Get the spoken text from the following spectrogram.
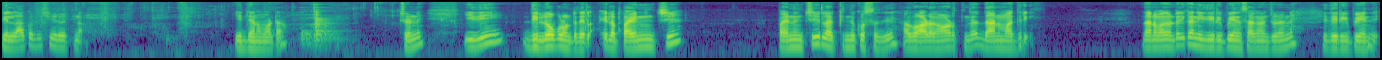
దీని లాక్ వచ్చేసి ఈడు ఇది అనమాట చూడండి. ఇది దీని లోపల ఉంటుంది. ఇలా ఇలా పైనుంచి పైనుంచి ఇలా కిందకి వస్తుంది అది ఆడ కనబడుతుంది. దాని మాదిరి. దాని మాదిరి ఉంటుంది. కానీ ఇది ఇరిగిపోయింది సగం చూడండి. ఇది ఇరిగిపోయింది.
